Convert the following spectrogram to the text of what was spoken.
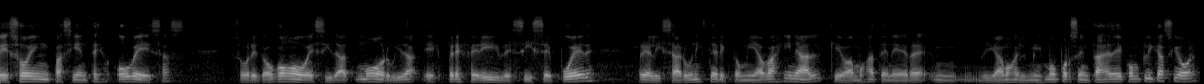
eso en pacientes obesas, sobre todo con obesidad mórbida, es preferible, si se puede, realizar una histerectomía vaginal, que vamos a tener, mm, digamos, el mismo porcentaje de complicaciones,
